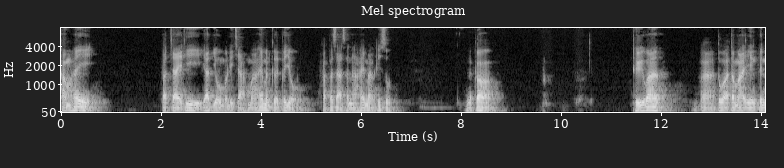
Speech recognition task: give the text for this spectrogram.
ทำให้ปัจจัยที่ญาติโยมบริจาคมาให้มันเกิดประโยชน์กับศาสนาให้มากที่สุด แล้วก็ ถือว่า ตัวอาตมาเองเป็น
